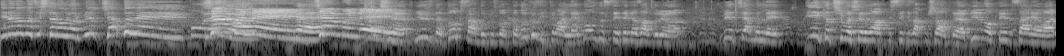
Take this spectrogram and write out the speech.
İnanılmaz işler oluyor. Will Chamberlain! Alıyor. Chamberlain! Ve- Chamberlain! Maçı %99.9 ihtimalle Golden State'e kazandırıyor. Will Chamberlain ilk atışı başarılı 68-66. 1.7 saniye var.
